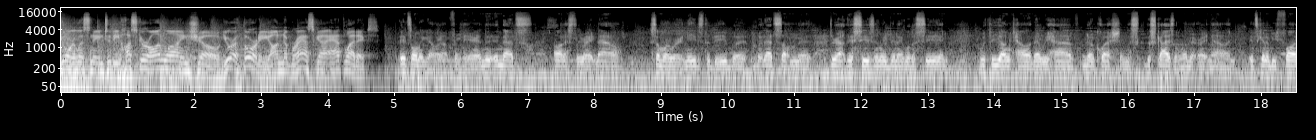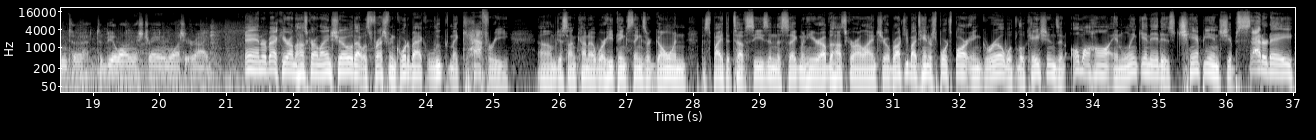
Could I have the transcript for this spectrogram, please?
You're listening to the Husker Online Show, your authority on Nebraska athletics. It's only going up from here, and, and that's honestly right now somewhere where it needs to be. But but that's something that throughout this season we've been able to see, and with the young talent that we have, no question, the, the sky's the limit right now, and it's going to be fun to to be along this train and watch it ride. And we're back here on the Husker Online Show. That was freshman quarterback Luke McCaffrey um, just on kind of where he thinks things are going despite the tough season. The segment here of the Husker Online Show brought to you by Tanner Sports Bar and Grill with locations in Omaha and Lincoln. It is Championship Saturday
